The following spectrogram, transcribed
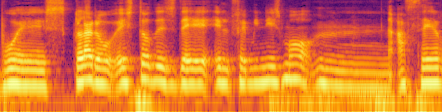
Pues claro, esto desde el feminismo mm, hacer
